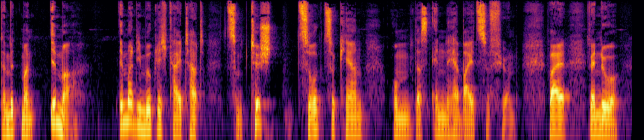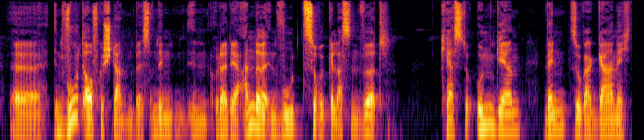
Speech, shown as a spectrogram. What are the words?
damit man immer immer die Möglichkeit hat, zum Tisch zurückzukehren, um das Ende herbeizuführen. Weil wenn du äh, in Wut aufgestanden bist und in, in, oder der andere in Wut zurückgelassen wird, kehrst du ungern, wenn sogar gar nicht,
